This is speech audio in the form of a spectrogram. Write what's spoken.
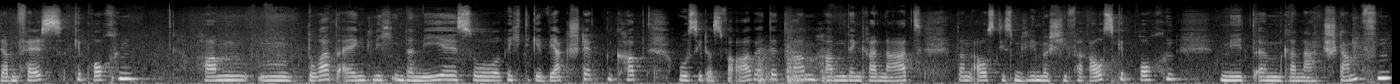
dem Fels gebrochen haben hm, dort eigentlich in der Nähe so richtige Werkstätten gehabt, wo sie das verarbeitet haben, haben den Granat dann aus diesem Glimmerschiff herausgebrochen mit ähm, Granatstampfen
